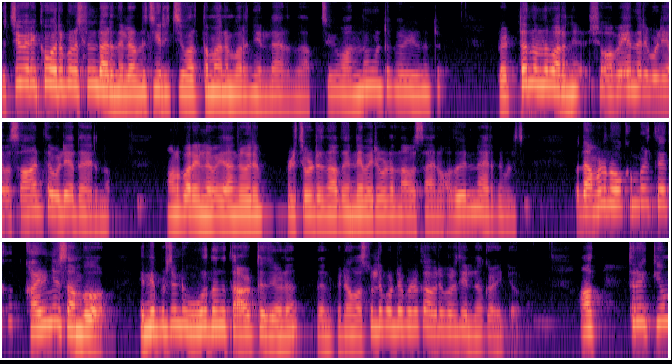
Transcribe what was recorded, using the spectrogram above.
ഉച്ചവരെയൊക്കെ ഒരു പ്രശ്നം ഉണ്ടായിരുന്നില്ല. അവിടെ ചിരിച്ച് വർത്തമാനം പറഞ്ഞില്ലായിരുന്നു. ഉച്ചയ്ക്ക് വന്നുകൊണ്ട് ഇരുന്നിട്ട് പെട്ടെന്നൊന്ന് പറഞ്ഞ് ശോഭയെന്നൊരു വിളി അവസാനത്തെ വിളി അതായിരുന്നു. നമ്മൾ പറയില്ല ഏതെങ്കിലും വിളിച്ചുകൊണ്ടിരുന്ന അത് തന്നെ വരുള്ളൂ അവസാനം. അത് തന്നെയായിരുന്നു വിളിച്ചത്. അപ്പോൾ നമ്മൾ നോക്കുമ്പോഴത്തേക്ക് കഴിഞ്ഞ സംഭവം എന്നെ പിടിച്ചുകൊണ്ട് ഊർന്നങ്ങ് താഴ്ത്തു വീണ്. പിന്നെ ഹോസ്പിറ്റലിൽ കൊണ്ടുപോയപ്പോഴൊക്കെ അവർ പറഞ്ഞ് എല്ലാം കഴിഞ്ഞു. അത്രയ്ക്കും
